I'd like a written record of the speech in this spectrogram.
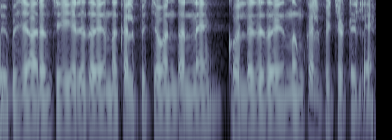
വ്യഭിചാരം ചെയ്യരുത് എന്ന് കൽപ്പിച്ചവൻ തന്നെ കൊല്ലരുത് എന്നും കൽപ്പിച്ചിട്ടില്ലേ?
